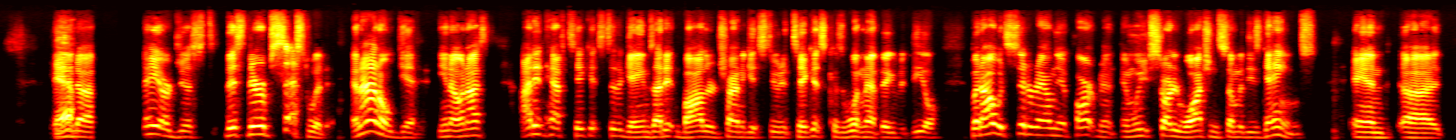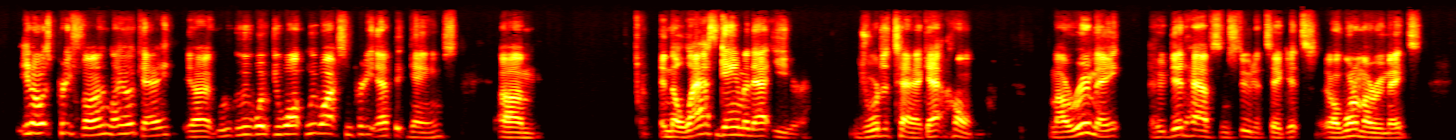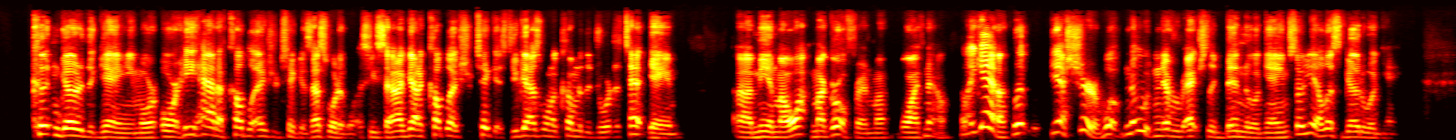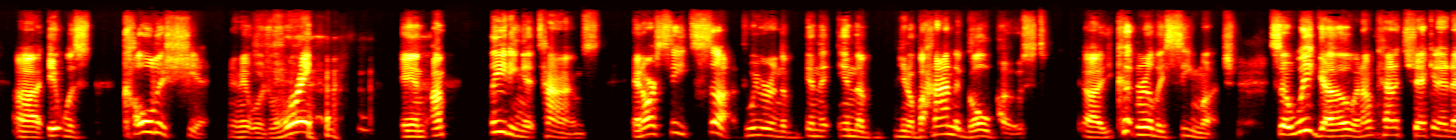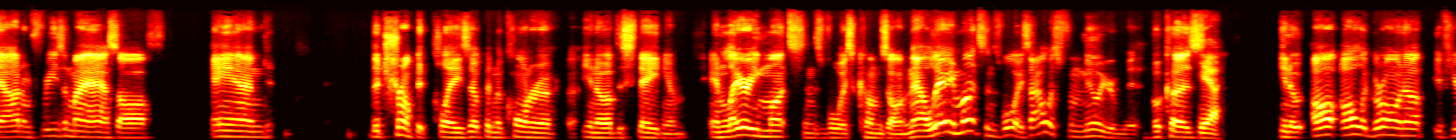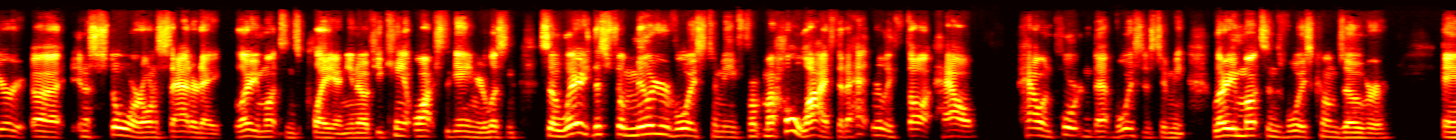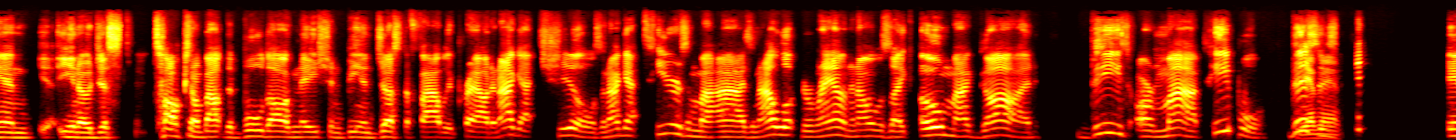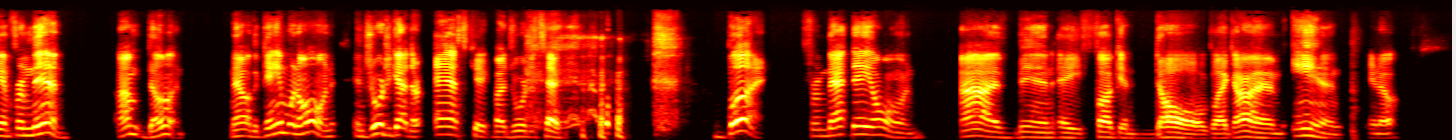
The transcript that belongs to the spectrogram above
Yeah. And uh, they are just this. They're obsessed with it, and I don't get it. You know, and I I didn't have tickets to the games. I didn't bother trying to get student tickets because it wasn't that big of a deal. But I would sit around the apartment and we started watching some of these games, and uh, you know, it's pretty fun. Like, okay, uh, we, we, we, we watched some pretty epic games. Um, in the last game of that year, Georgia Tech at home, my roommate, who did have some student tickets, or one of my roommates, couldn't go to the game, or or he had a couple of extra tickets. That's what it was. He said, "I've got a couple extra tickets. Do you guys want to come to the Georgia Tech game?" Uh, me and my wife, my girlfriend, my wife now, like, yeah, let, yeah, sure. Well, no, we've never actually been to a game, so yeah, let's go to a game. Uh, it was cold as shit, and it was rain, and I'm bleeding at times, and our seats sucked. We were in the in the in the you know behind the goalpost, uh, you couldn't really see much. So we go, and I'm kind of checking it out. I'm freezing my ass off, and the trumpet plays up in the corner, you know, of the stadium, and Larry Munson's voice comes on. Now, Larry Munson's voice I was familiar with because yeah, you know, all, all of growing up, if you're uh, in a store on a Saturday, Larry Munson's playing, you know, if you can't watch the game, you're listening. So Larry, this familiar voice to me from my whole life that I hadn't really thought how, how important that voice is to me. Larry Munson's voice comes over and, you know, just talking about the Bulldog Nation being justifiably proud. And I got chills and I got tears in my eyes. And I looked around and I was like, oh my God, these are my people this yeah, is it. And from then, I'm done. Now the game went on, and Georgia got their ass kicked by Georgia Tech. but from that day on, I've been a fucking dog. Like I am in, you know.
